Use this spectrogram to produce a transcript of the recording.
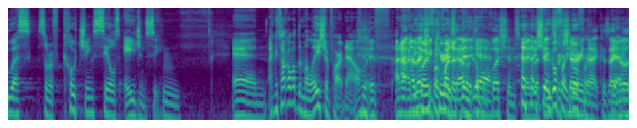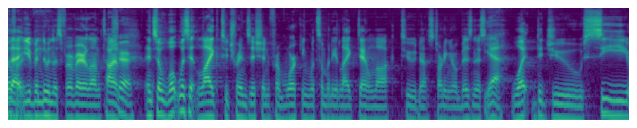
U.S. sort of coaching sales agency. Hmm. And I can talk about the Malaysia part now. If I know, I'm actually for curious. I have bit. a couple yeah. questions, man. But Sure, thanks go for for it, go sharing that because I know that you've been doing this for a very long time. Sure. And so, what was it like to transition from working with somebody like Dan Lok to now starting your own business? Yeah. What did you see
